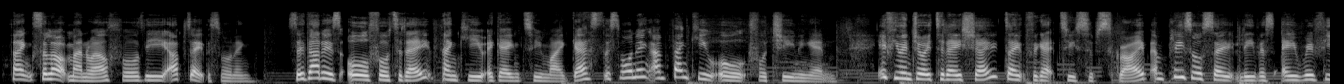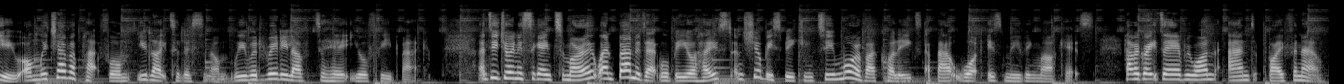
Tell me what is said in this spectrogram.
Thanks a lot, Manuel, for the update this morning. So that is all for today. Thank you again to my guest this morning, and thank you all for tuning in. If you enjoyed today's show, don't forget to subscribe and please also leave us a review on whichever platform you'd like to listen on. We would really love to hear your feedback. And do join us again tomorrow when Bernadette will be your host and she'll be speaking to more of our colleagues about what is moving markets. Have a great day, everyone, and bye for now.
